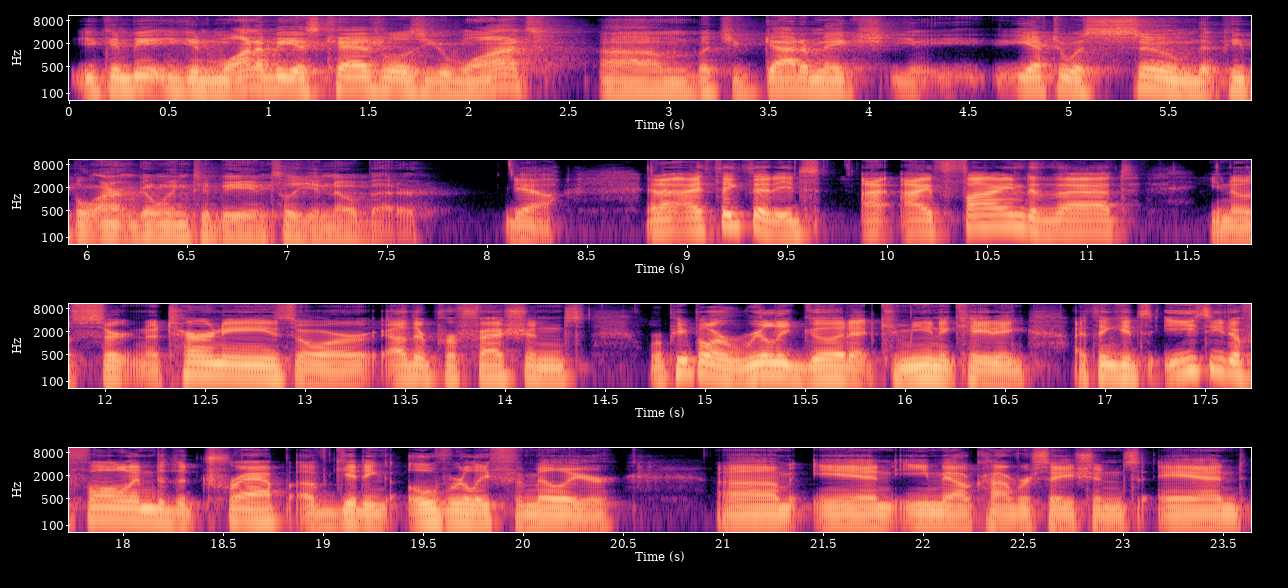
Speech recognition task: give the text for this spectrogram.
you can be you can want to be as casual as you want um but you've got to make you, you have to assume that people aren't going to be until you know better. Yeah. And I think that it's, I, I find that, you know, certain attorneys or other professions where people are really good at communicating, I think it's easy to fall into the trap of getting overly familiar um, in email conversations. And,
